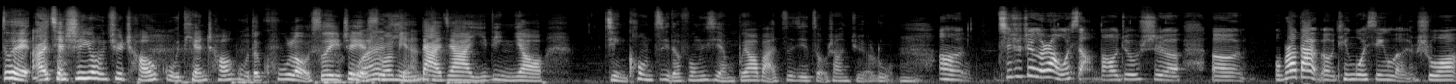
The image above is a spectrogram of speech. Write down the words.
对，而且是用去炒股填炒股的窟窿，所以这也说明大家一定要。紧控自己的风险，不要把自己走上绝路。嗯嗯，其实这个让我想到，就是呃，我不知道大家有没有听过新闻，说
